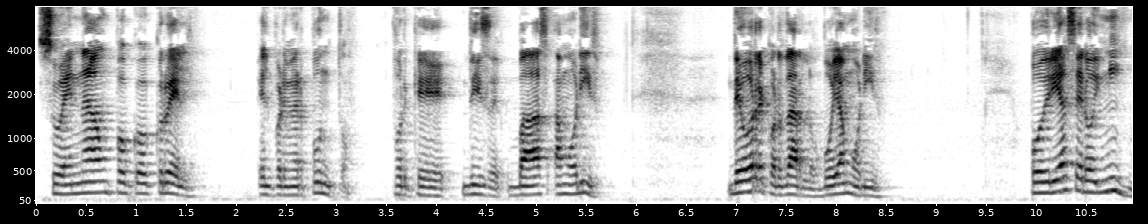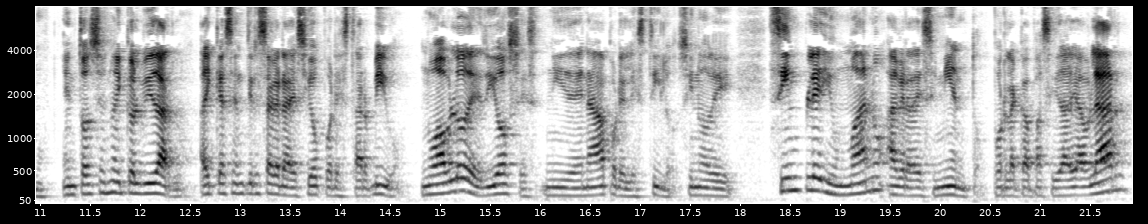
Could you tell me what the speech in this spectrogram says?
Suena un poco cruel, el primer punto, porque dice, vas a morir. Debo recordarlo, voy a morir. Podría ser hoy mismo, entonces no hay que olvidarlo, hay que sentirse agradecido por estar vivo. No hablo de dioses ni de nada por el estilo, sino de simple y humano agradecimiento por la capacidad de hablar,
